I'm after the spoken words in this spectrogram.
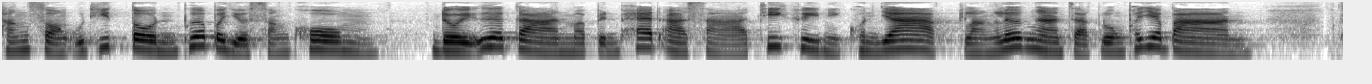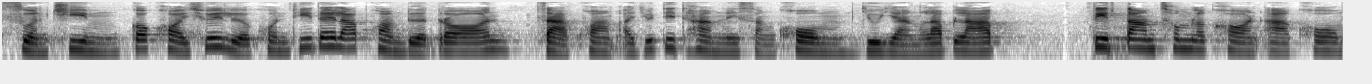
ทั้งสองอุทิศตนเพื่อประโยชน์สังคม โดยเอื้อการมาเป็นแพทย์อาสาที่คลินิกคนยากหลังเลิกงานจากโรงพยาบาล ส่วนคิมก็คอยช่วยเหลือคนที่ได้รับความเดือดร้อน จากความอายุติธรรมในสังคมอยู่อย่างลับๆ ติดตามชมละครอาคม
